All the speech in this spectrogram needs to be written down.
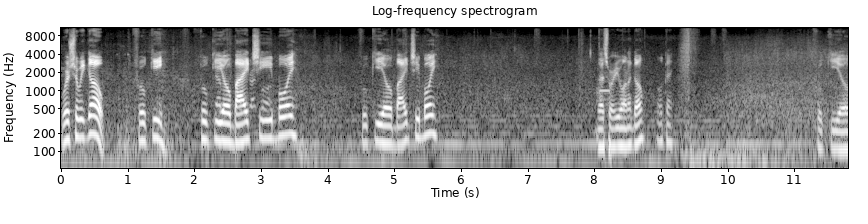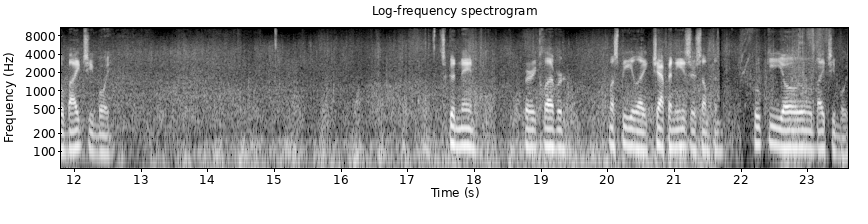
Where should we go? Fuki. Fukio Baichi boy? Fukio Baichi boy? That's where you want to go? Okay. Fukio Baichi boy. It's a good name. Very clever. Must be like Japanese or something. Fukio Baichi boy.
